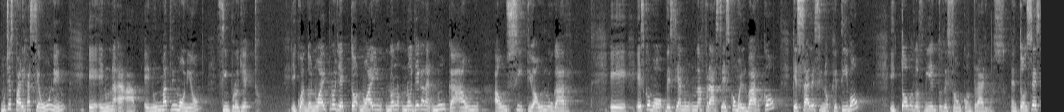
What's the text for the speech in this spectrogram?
muchas parejas se unen eh, en, una, en un matrimonio sin proyecto. Y cuando no hay proyecto, no, hay, no, no llegan nunca a un, a un sitio, a un lugar. Eh, es como, decían una frase, es como el barco que sale sin objetivo y todos los vientos le son contrarios. Entonces,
